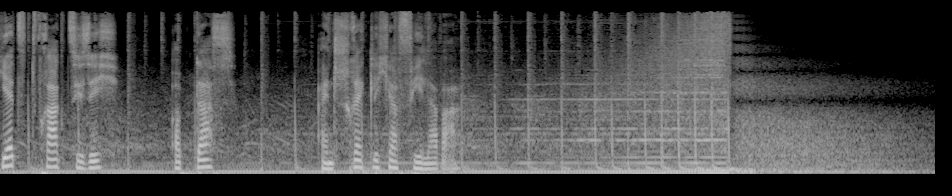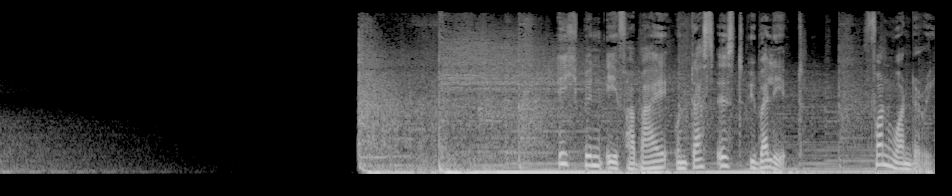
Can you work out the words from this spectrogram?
Jetzt fragt sie sich, ob das ein schrecklicher Fehler war. Ich bin Eva Bay und das ist Überlebt von Wondery.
